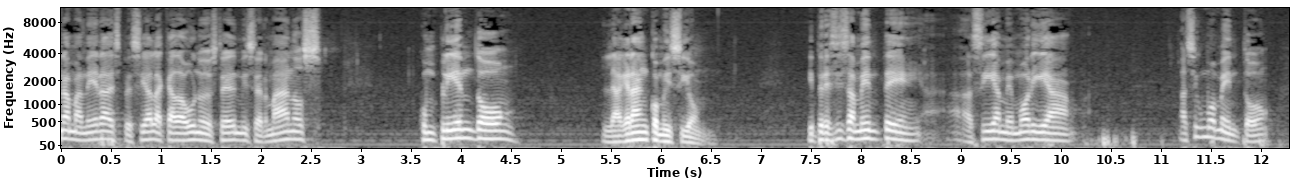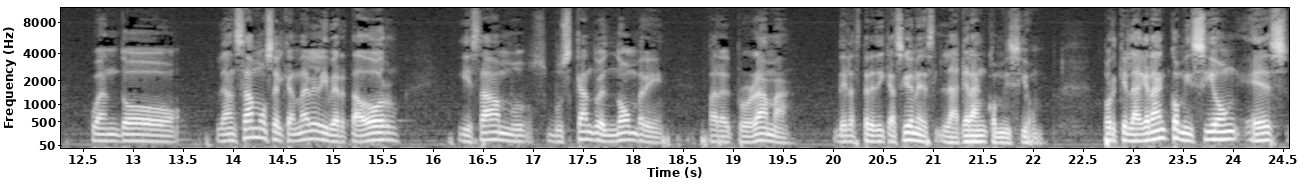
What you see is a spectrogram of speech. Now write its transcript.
una manera especial a cada uno de ustedes, mis hermanos, cumpliendo la gran comisión. Y precisamente hacía memoria hace un momento cuando lanzamos el canal El Libertador y estábamos buscando el nombre para el programa de las predicaciones, la gran comisión porque la gran comisión es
